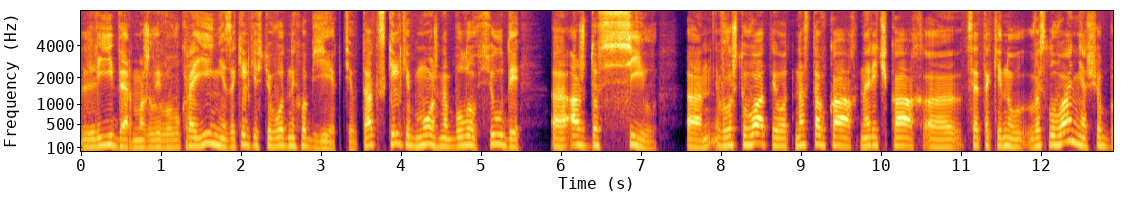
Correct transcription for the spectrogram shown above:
лідер, можливо, в Україні за кількістю водних об'єктів, так скільки б можна було всюди, е, аж до сіл, влаштувати от на ставках, на річках, е, все-таки ну, веслування, щоб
